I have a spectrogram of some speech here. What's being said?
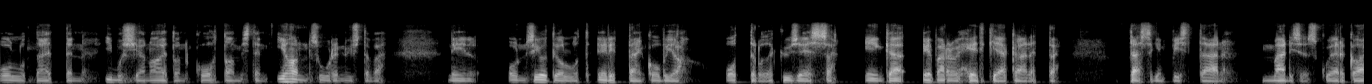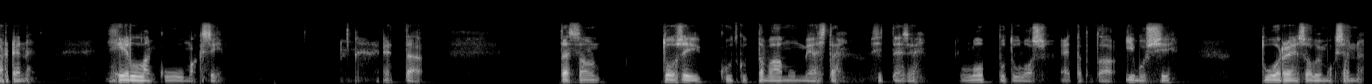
ollut näiden Ibushi ja Naiton kohtaamisten ihan suurin ystävä, niin on silti ollut erittäin kovia otteluita kyseessä, enkä epäröi hetkeäkään, että tässäkin pistetään Madison Square Garden hellan kuumaksi. Että tässä on tosi kutkuttavaa mun mielestä sitten se lopputulos, että tota Ibushi tuoreen sopimuksen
